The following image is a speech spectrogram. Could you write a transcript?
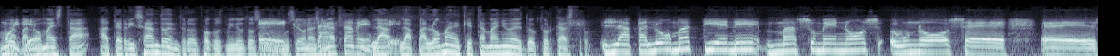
La paloma está aterrizando dentro de pocos minutos en el Museo Nacional. Exactamente. La, paloma de qué tamaño es, doctor Castro? La paloma tiene más o menos unos eh, eh,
